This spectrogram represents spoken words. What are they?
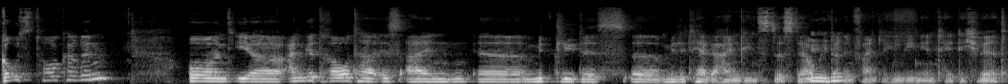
Ghost Talkerin. Und ihr Angetrauter ist ein äh, Mitglied des äh, Militärgeheimdienstes, der auch mhm. hinter den feindlichen Linien tätig wird.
